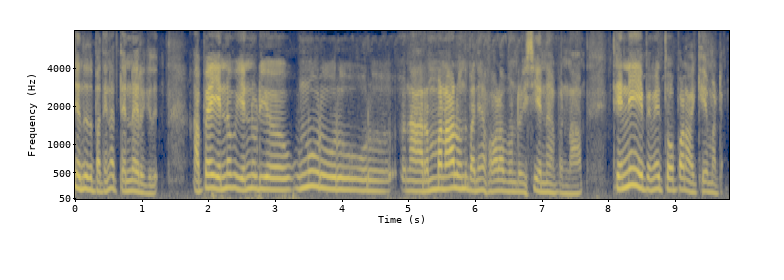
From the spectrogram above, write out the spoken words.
சேர்ந்தது பார்த்திங்கன்னா தென்னை இருக்குது. அப்போ என்ன என்னுடைய இன்னொரு ஒரு ஒரு நான் ரொம்ப நாள் வந்து பார்த்திங்கன்னா ஃபாலோ பண்ணுற விஷயம் என்ன அப்படின்னா தென்னையை எப்போயுமே தோப்பாக நான் வைக்கவே மாட்டேன்.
